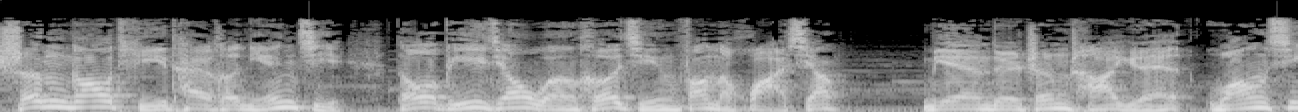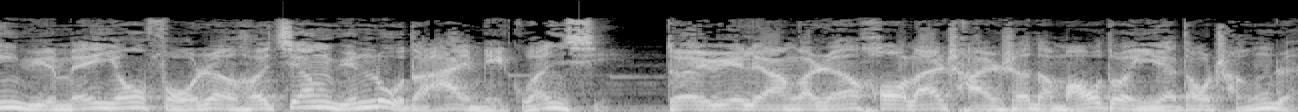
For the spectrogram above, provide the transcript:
身高、体态和年纪都比较吻合警方的画像。面对侦查员，王新宇没有否认和江云路的暧昧关系。对于两个人后来产生的矛盾，也都承认，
